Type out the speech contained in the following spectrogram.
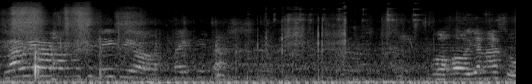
Claudia, ako mo si Daisy, oh. May kita. Oo, oh, yung aso.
